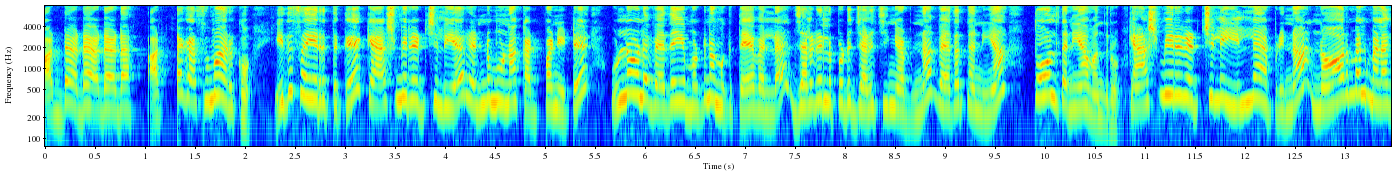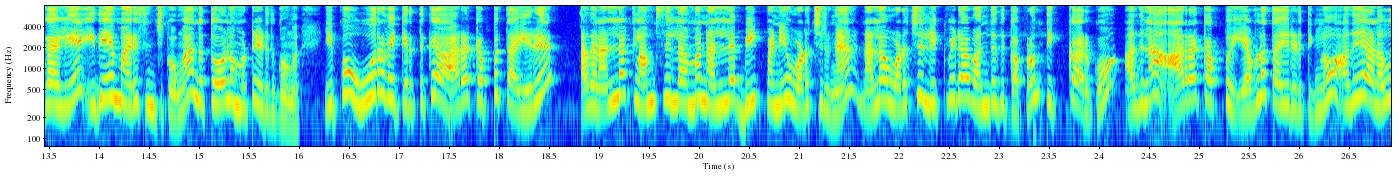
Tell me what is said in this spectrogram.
அட அட அட அட அட்டகாசமாக இருக்கும். இது செய்கிறதுக்கு காஷ்மீர் ரெட் சில்லியை ரெண்டு மூணாக கட் பண்ணிவிட்டு உள்ளே உள்ள விதையை மட்டும் நமக்கு தேவையில்ல. ஜலடையில் போட்டு ஜலிச்சிங்க அப்படின்னா விதை தனியாக தோல் தனியாக வந்துடும் காஷ்மீரி ரெட் சில்லி இல்லை அப்படின்னா நார்மல் மிளகாயிலேயே இதே மாதிரி செஞ்சுக்கோங்க. அந்த தோலை மட்டும் எடுத்துக்கோங்க. இப்போ ஊற வைக்கிறதுக்கு அரை கப்பு தயிர் அதை நல்லா க்ளம்ஸ் இல்லாமல் நல்லா பீட் பண்ணி உடச்சிருங்க. நல்லா உடச்சி லிக்விடாக வந்ததுக்கப்புறம் திக்காக இருக்கும். அதில் அரை கப்பு எவ்வளோ தயிர் எடுத்தீங்களோ அதே அளவு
